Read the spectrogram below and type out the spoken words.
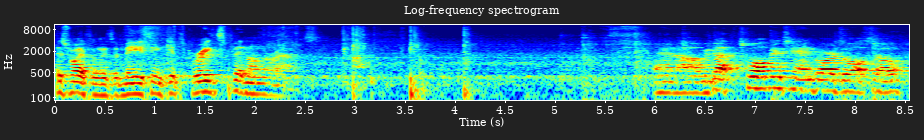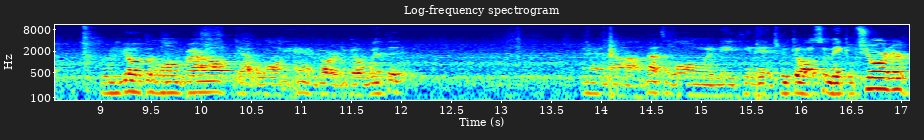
This rifling is amazing. Gets great spin on the rounds. And uh, we got the 12 inch handguards also. So when you go with the long barrel, you have a long handguard to go with it. And uh, that's a long one, 18 inch. We could also make them shorter,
